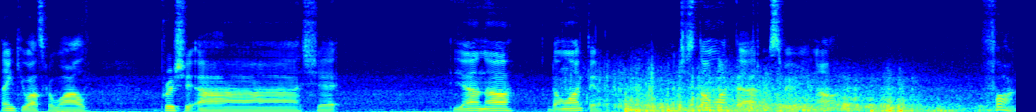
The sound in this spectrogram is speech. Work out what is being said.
Thank you, Oscar Wilde. Appreciate. Ah, shit. Yeah, no, don't like it. I just don't like the atmosphere, you know. Fuck.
